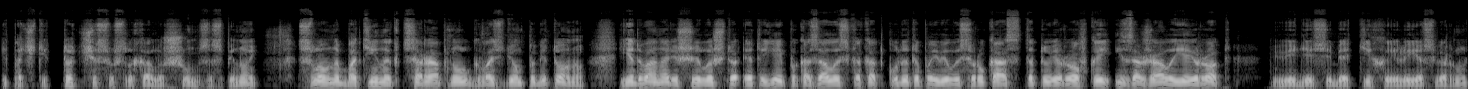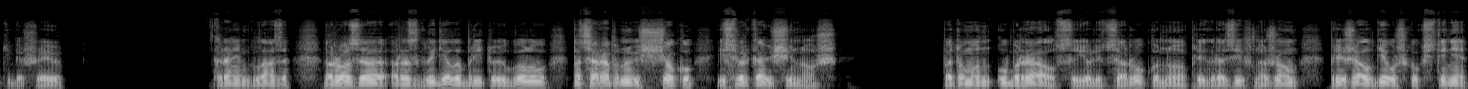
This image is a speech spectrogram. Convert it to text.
и почти тотчас услыхала шум за спиной, словно ботинок царапнул гвоздем по бетону. Едва она решила, что это ей показалось, как откуда-то появилась рука с татуировкой и зажала ей рот. «Веди себя тихо, или я сверну тебе шею». Краем глаза Роза разглядела бритую голову, поцарапанную щеку и сверкающий нож. Потом он убрал с ее лица руку, но, пригрозив ножом, прижал девушку к стене.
